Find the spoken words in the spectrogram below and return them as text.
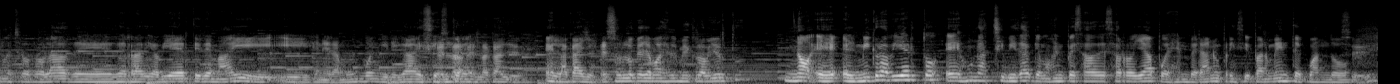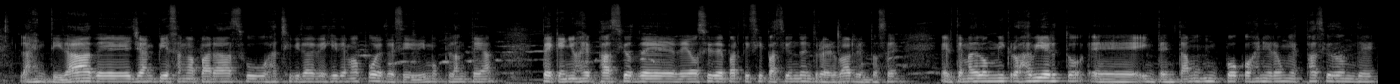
nuestro rolar de, de radio abierta y demás y, y generamos un buen guirigay En siempre la, en la calle. en la calle. ¿Eso es lo que llamáis el micro abierto? No, eh, el micro abierto es una actividad que hemos empezado a desarrollar pues en verano principalmente cuando Sí. las entidades ya empiezan a parar sus actividades y demás, pues decidimos plantear pequeños espacios de, de ocio y de participación dentro del barrio. Entonces, el tema de los micros abiertos, eh, intentamos un poco generar un espacio donde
